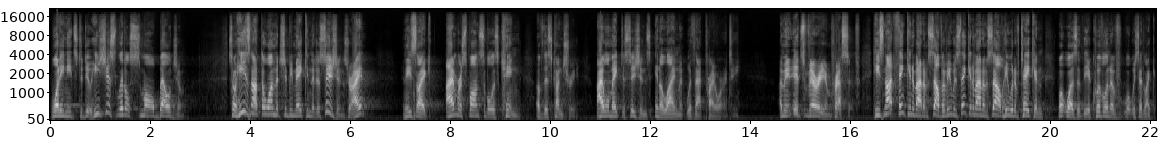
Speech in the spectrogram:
what he needs to do. He's just little small Belgium. So he's not the one that should be making the decisions, right? And he's like, I'm responsible as king of this country. I will make decisions in alignment with that priority. I mean, it's very impressive. He's not thinking about himself. If he was thinking about himself, he would have taken, what was it, the equivalent of what we said, like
